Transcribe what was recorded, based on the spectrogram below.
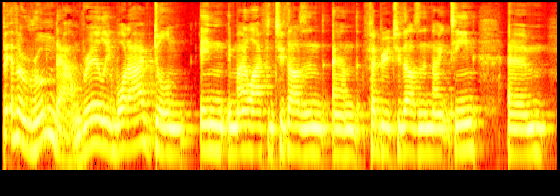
bit of a rundown, really, what I've done in in my life in 2000 and February 2019. Um,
